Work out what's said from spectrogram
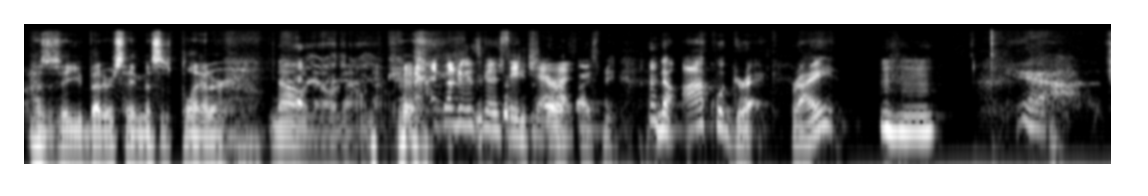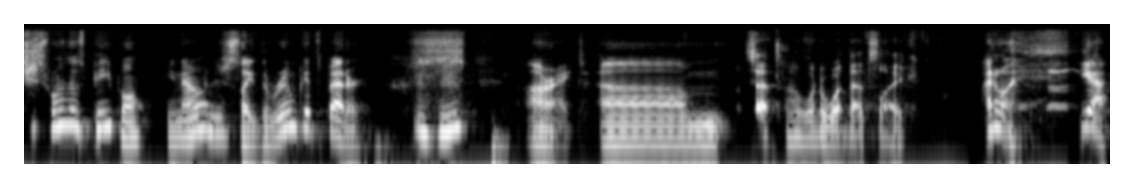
I was gonna say you better say Mrs. Planner. No, no, no, no. Okay. I thought he was going to say He Chad. terrifies me. No, Aqua Greg, right? Mm-hmm. Yeah, just one of those people, you know. Just like the room gets better. Mm-hmm. All right. Um, What's that? I wonder what that's like. I don't. yeah,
